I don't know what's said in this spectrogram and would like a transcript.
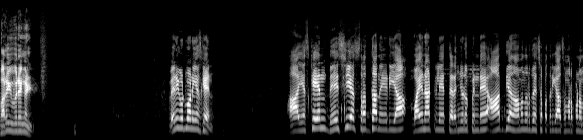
പറയൂ വിവരങ്ങൾ. Very good morning S K N ആ എസ് കെ എൻ ദേശീയ ശ്രദ്ധ നേടിയ വയനാട്ടിലെ തെരഞ്ഞെടുപ്പിന്റെ ആദ്യ നാമനിർദ്ദേശ പത്രികാ സമർപ്പണം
